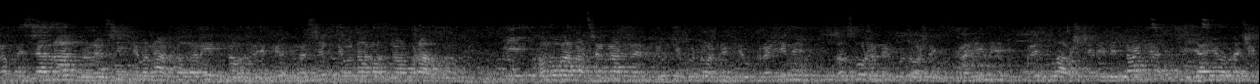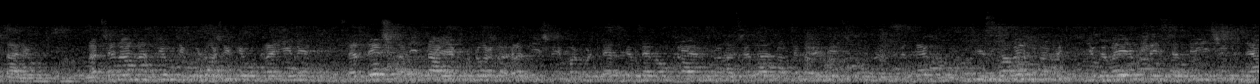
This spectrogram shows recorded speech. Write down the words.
професіонально, наскільки вона колоритна, наскільки вона разнообразна. І голова Національної спілки художників України, заслужений художник України, прислав щирі вітання, і я його зачитаю. Національна спілка художників України сердечно вітає художньо-графічний факультет Південно-Українського національного педагогічного університету і славетним ювілеєм 60-річчя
